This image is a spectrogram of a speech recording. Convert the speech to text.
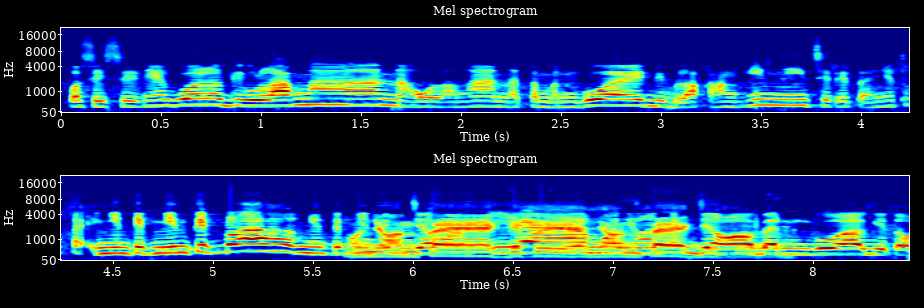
posisinya gue lagi ulangan. Nah, ulangan. Nah, temen gue yang di belakang ini ceritanya tuh kayak ngintip-ngintip lah, ngintip-ngintip Oh, nyontek gitu ya, mau nyontek nyontek gitu. jawaban gue gitu.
